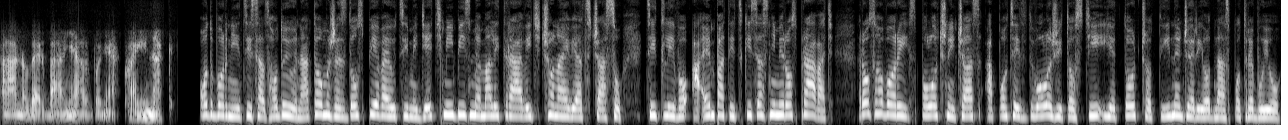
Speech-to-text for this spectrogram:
áno, verbálne alebo nejako aj inak. Odborníci sa zhodujú na tom, že s dospievajúcimi deťmi by sme mali tráviť čo najviac času, citlivo a empaticky sa s nimi rozprávať. Rozhovory, spoločný čas a pocit dôležitosti je to, čo tínedžeri od nás potrebujú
